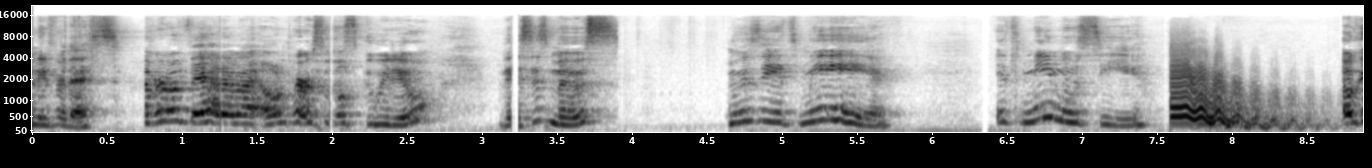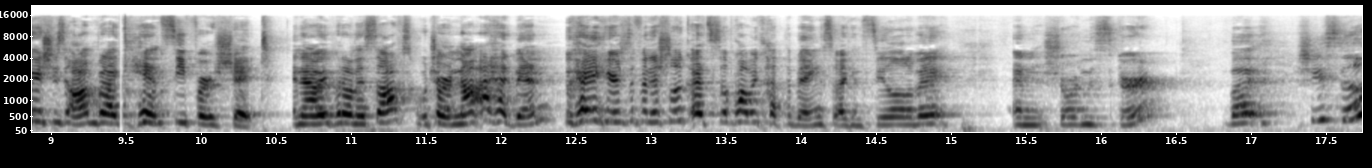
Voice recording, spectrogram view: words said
need for this. Everyone say hi to my own personal Scooby-Doo. This is Moose. Moosey, it's me. It's me, Moosey. Okay, she's on, but I can't see for shit. And now we put on the socks, which are not a headband. Okay, here's the finished look. I'd still probably cut the bangs so I can see a little bit and shorten the skirt. But she still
